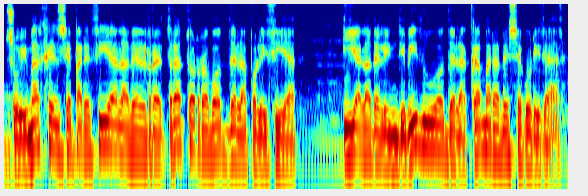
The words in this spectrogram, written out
Su imagen se parecía a la del retrato robot de la policía y a la del individuo de la cámara de seguridad.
